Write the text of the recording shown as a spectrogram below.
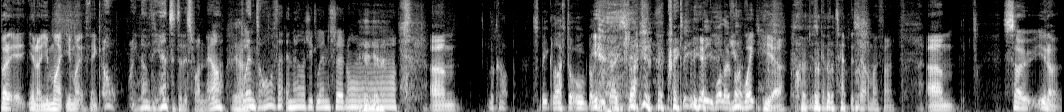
but it, you know, you might you might think, oh, I know the answer to this one now. Yeah. Glen, what was that analogy Glen said? Oh. Yeah. Um, Look up speaklife.org.uk Yeah. slash yeah. 105. You wait here. I'm just going to tap this out on my phone. Um, so you know,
